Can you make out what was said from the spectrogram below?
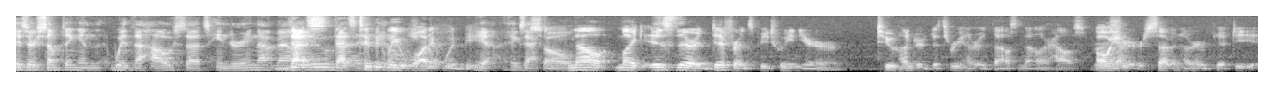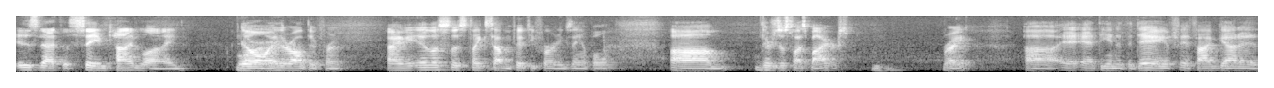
is there something in with the house that's hindering that value? That's that's Uh, you typically know, what it would be. Yeah, exactly. So Now, Mike, is there a difference between your two hundred to three hundred thousand dollar house Oh, versus yeah. your seven hundred and fifty? Is that the same timeline? No, or- they're all different. I mean, let's let's take seven fifty for an example. Um, there's just less buyers, right? Uh, at the end of the day, if, if I've got a,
